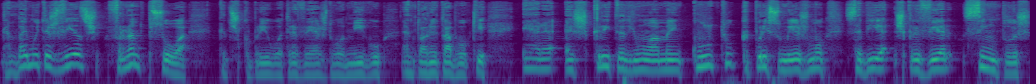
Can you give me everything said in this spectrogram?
também muitas vezes Fernando Pessoa, que descobriu através do amigo António Tabucchi. Era a escrita de um homem culto que, por isso mesmo, sabia escrever simples,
